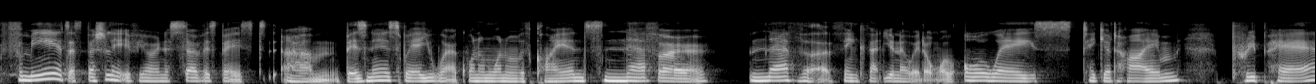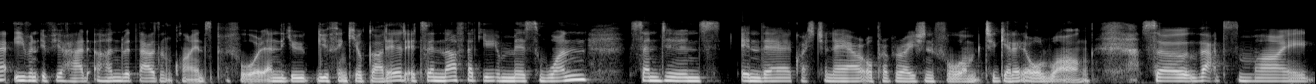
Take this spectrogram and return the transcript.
For me, it's especially if you're in a service based um, business where you work one on one with clients, never, never think that you know it all. Always take your time, prepare, even if you had 100,000 clients before and you, you think you got it. It's enough that you miss one sentence in their questionnaire or preparation form to get it all wrong. So that's my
